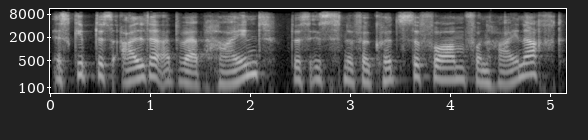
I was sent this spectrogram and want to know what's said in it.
Es gibt das alte Adverb heint, das ist eine verkürzte Form von Heinacht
